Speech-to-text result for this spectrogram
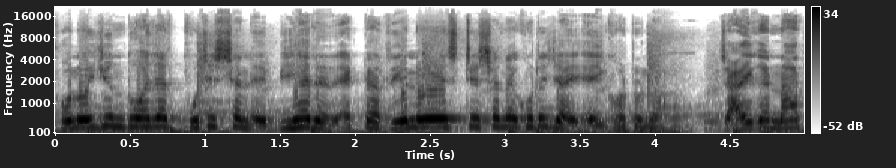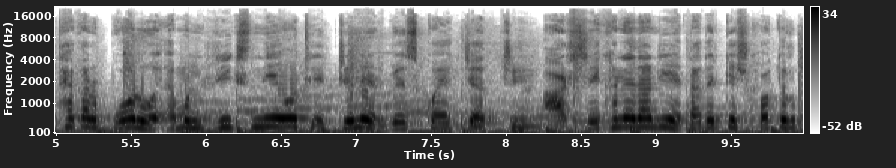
ষোলোই জুন দু হাজার পঁচিশ সালে বিহারের একটা রেলওয়ে স্টেশনে ঘটে যায় এই ঘটনা। জায়গা না থাকার পরও এমন রিস্ক নিয়ে ওঠে ট্রেনের বেশ কয়েক যাত্রী। আর সেখানে দাঁড়িয়ে তাদেরকে সতর্ক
